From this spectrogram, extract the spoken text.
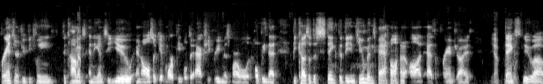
brand synergy between the comics and the MCU, and also get more people to actually read Miss Marvel, hoping that because of the stink that the Inhumans had on on as a franchise, Yep. thanks to uh,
